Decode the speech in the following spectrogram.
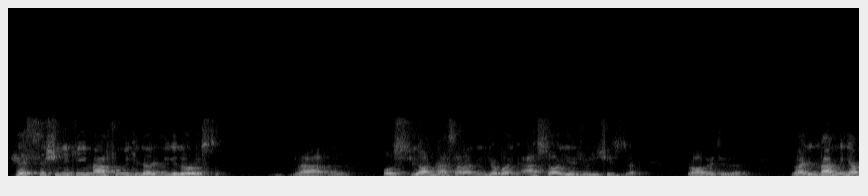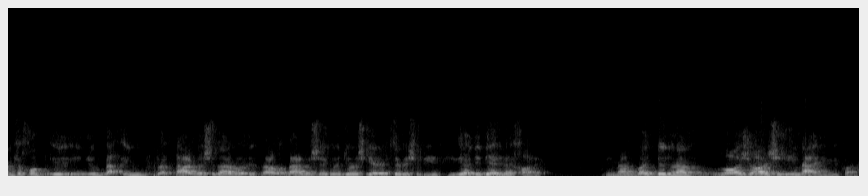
حسش اینه که این مفهومی که داره میگه درسته. و اون اوسیان مثلا اینجا با این عصا یه جوری چیز داره رابطه داره. ولی من میگم که خب اینجور این برداشته در برداشته که جلوش گرفته بشه دیگه. زیادی دل بخواه. من باید بدونم واژه ها رو چجوری معنی می‌کنم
